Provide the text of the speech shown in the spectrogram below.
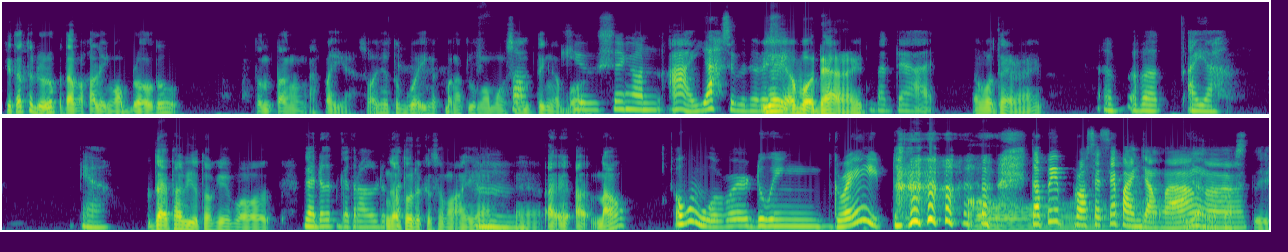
Kita tuh dulu pertama kali ngobrol tuh tentang apa ya? Soalnya tuh gue inget banget lu ngomong something about Focusing on ayah sebenarnya Yeah, sih. yeah, about that, right? About that, About that, right? ab- about ayah. Ya, That time you talking about nggak deket, nggak terlalu dekat. nggak tahu deket sama ayah. Hmm. Yeah. I- I- now? Oh, we're doing great. Oh. Tapi prosesnya panjang banget. Iya, pasti.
